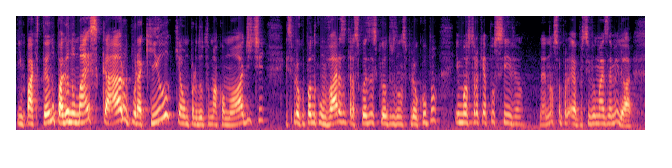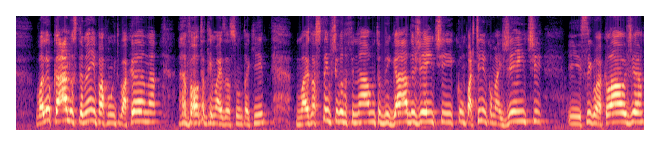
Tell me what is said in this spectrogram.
impactando, pagando mais caro por aquilo, que é um produto, uma commodity, e se preocupando com várias outras coisas que outros não se preocupam, e mostrou que é possível. né? Não só é possível, mas é melhor. Valeu, Carlos, também, papo muito bacana. Volta tem mais assunto aqui. Mas nosso tempo chegou no final. Muito obrigado, gente. Compartilhem com mais gente. E sigam a Cláudia.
